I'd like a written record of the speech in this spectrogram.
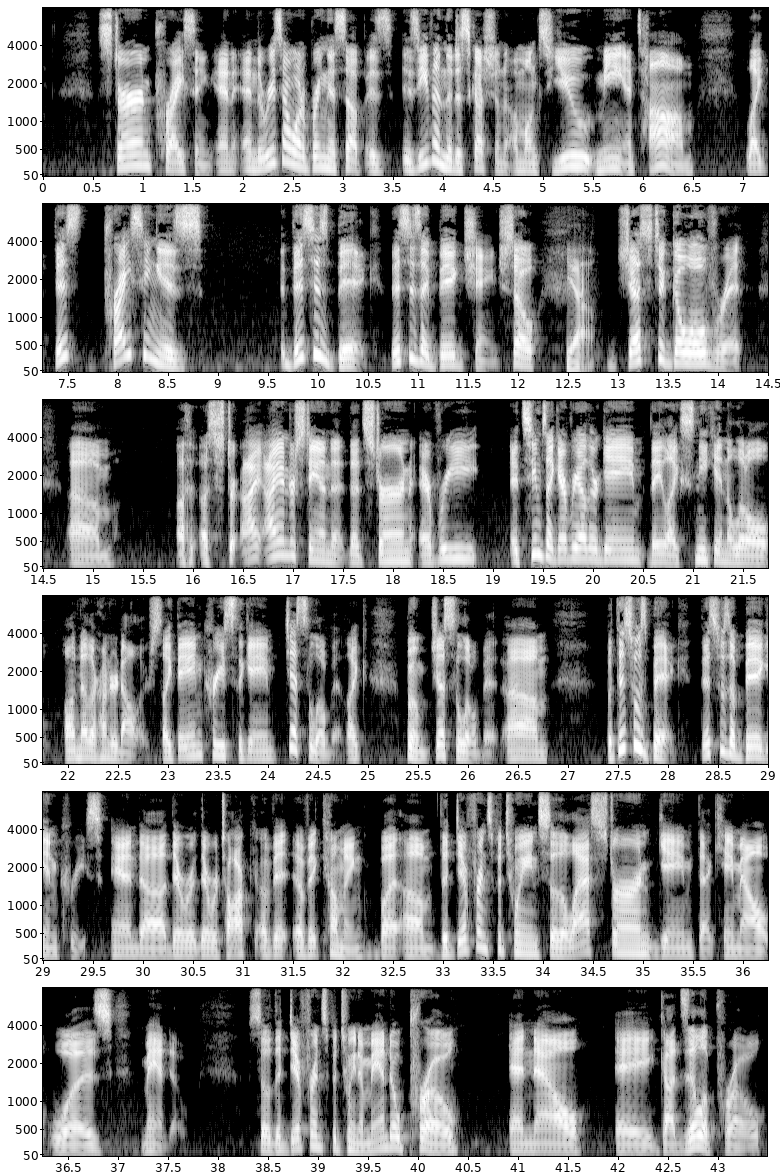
stern pricing and and the reason i want to bring this up is is even the discussion amongst you me and tom like this pricing is this is big this is a big change so Yeah. just to go over it um a, a I, I understand that that stern every it seems like every other game they like sneak in a little another hundred dollars. Like they increase the game just a little bit. Like boom just a little bit. Um but this was big. This was a big increase. And uh there were there were talk of it of it coming. But um the difference between so the last stern game that came out was mando. So the difference between a mando pro and now a godzilla pro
